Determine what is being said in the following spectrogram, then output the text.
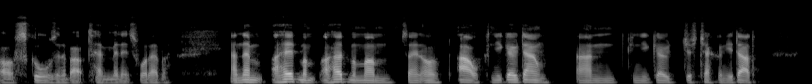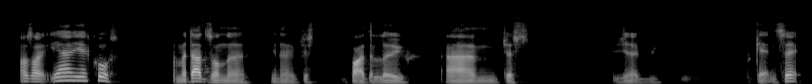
our school's in about ten minutes, whatever. And then I heard my I heard my mum saying, "Oh, Al, can you go down and can you go just check on your dad?" I was like, "Yeah, yeah, of course." And my dad's on the, you know, just by the loo, um, just, you know, getting sick.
